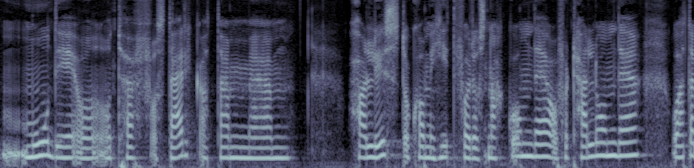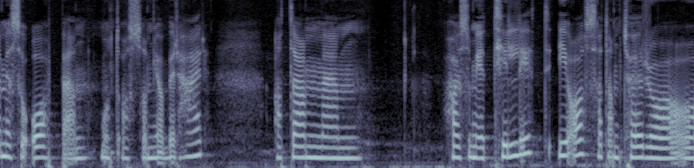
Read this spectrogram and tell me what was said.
modige og, og tøffe og sterke. At de har lyst å komme hit for å snakke om det og fortelle om det, og at de er så åpne mot oss som jobber her. At de um, har så mye tillit i oss at de tør å, å,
